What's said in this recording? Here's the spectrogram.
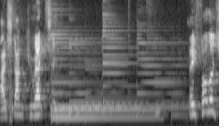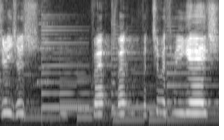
I stand corrected. They followed Jesus for, for, for two or three years.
